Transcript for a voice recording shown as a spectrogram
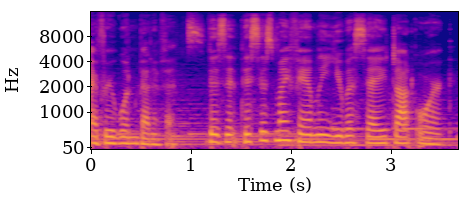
everyone benefits. Visit thisismyfamilyusa.org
